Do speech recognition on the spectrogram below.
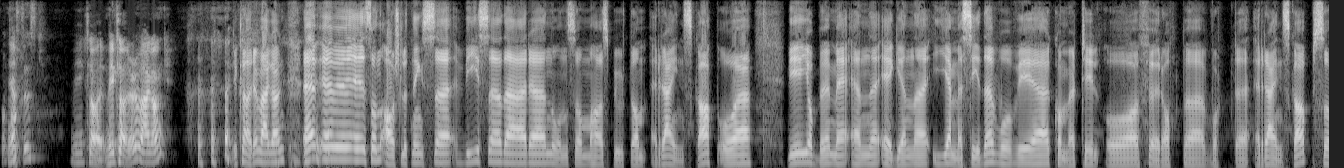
Fantastisk. Ja. Vi, klarer, vi klarer det hver gang. Vi klarer hver gang. Eh, eh, sånn avslutningsvis, eh, det er noen som har spurt om regnskap. Og vi jobber med en egen hjemmeside hvor vi kommer til å føre opp vårt regnskap. Så,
